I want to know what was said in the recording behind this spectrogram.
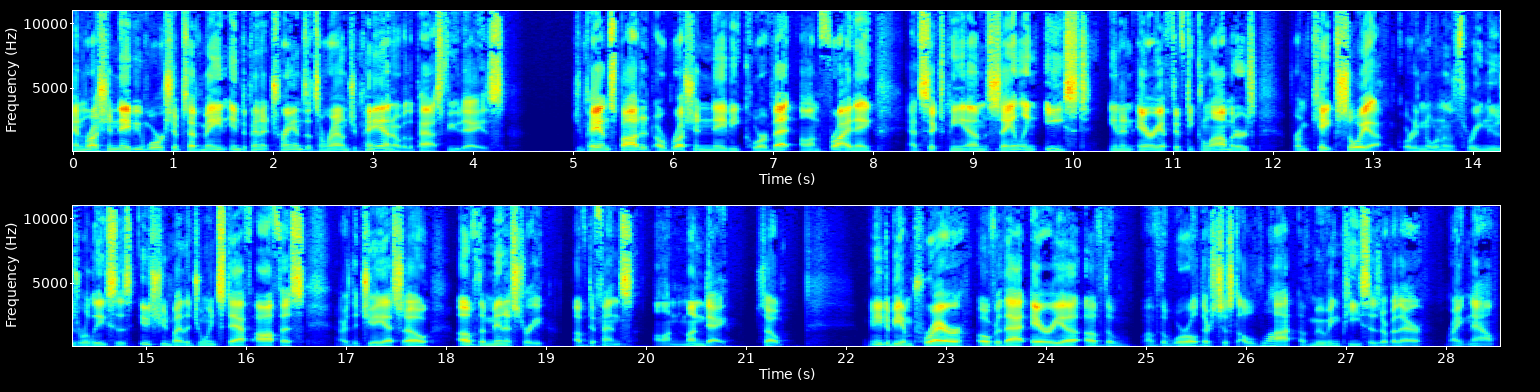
and Russian Navy warships have made independent transits around Japan over the past few days. Japan spotted a Russian Navy corvette on Friday at 6 p.m. sailing east in an area 50 kilometers from Cape Soya, according to one of the three news releases issued by the Joint Staff Office, or the JSO, of the Ministry of Defense on Monday. So we need to be in prayer over that area of the of the world. There's just a lot of moving pieces over there right now.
